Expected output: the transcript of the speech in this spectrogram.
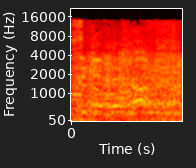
してけんだよな。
